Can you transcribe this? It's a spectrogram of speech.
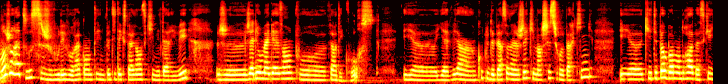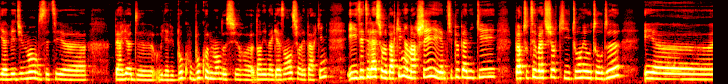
Bonjour à tous, je voulais vous raconter une petite expérience qui m'est arrivée. J'allais au magasin pour euh, faire des courses et euh, il y avait un couple de personnes âgées qui marchaient sur le parking et euh, qui n'étaient pas au bon endroit parce qu'il y avait du monde, c'était période où il y avait beaucoup beaucoup de monde sur, dans les magasins, sur les parkings. Et ils étaient là sur le parking à marcher et un petit peu paniqués par toutes ces voitures qui tournaient autour d'eux et, euh,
